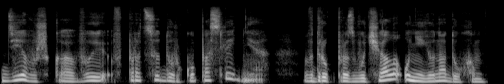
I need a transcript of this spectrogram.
«Девушка, вы в процедурку последняя?» Вдруг прозвучало у нее над ухом.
